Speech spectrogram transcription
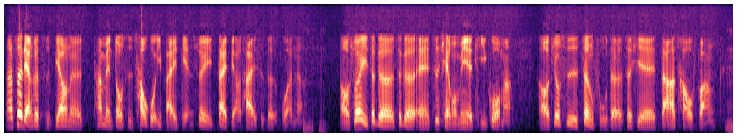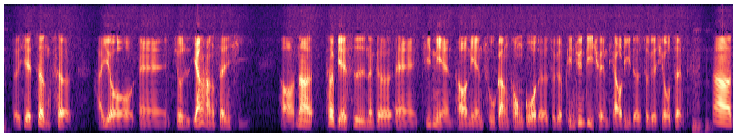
那这两个指标呢，它们都是超过一百点，所以代表它也是乐观了、啊。哦，所以这个这个，诶，之前我们也提过嘛，哦，就是政府的这些打炒房的一些政策，还有诶，就是央行升息，哦，那特别是那个诶，今年哦年初刚通过的这个平均地权条例的这个修正，嗯那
